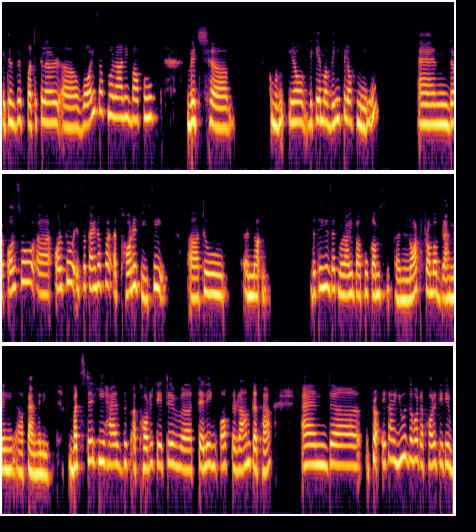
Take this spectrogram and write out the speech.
it is this particular uh, voice of Morari Bapu, which uh, you know became a vehicle of meaning and also uh, also it's a kind of authority see to not, the thing is that Morari Bapu comes uh, not from a Brahmin uh, family, but still he has this authoritative uh, telling of the Ram Katha. And if I use the word authoritative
